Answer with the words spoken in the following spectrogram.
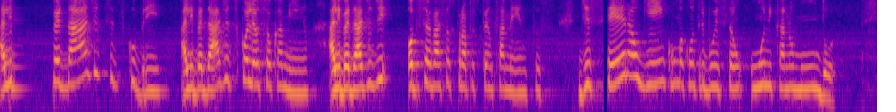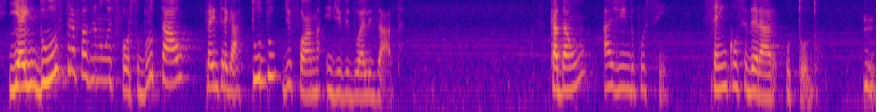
a liberdade de se descobrir, a liberdade de escolher o seu caminho, a liberdade de observar seus próprios pensamentos, de ser alguém com uma contribuição única no mundo. E a indústria fazendo um esforço brutal para entregar tudo de forma individualizada. Cada um agindo por si sem considerar o todo. Hum.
